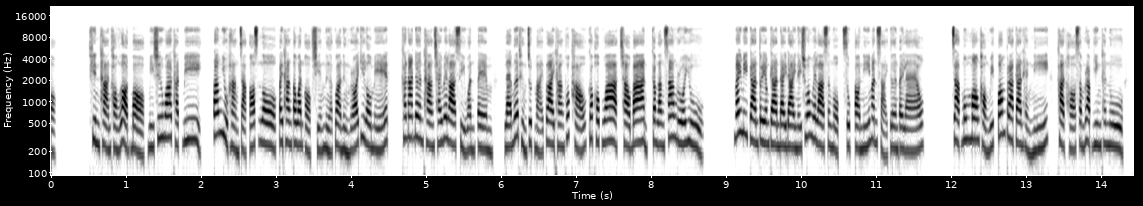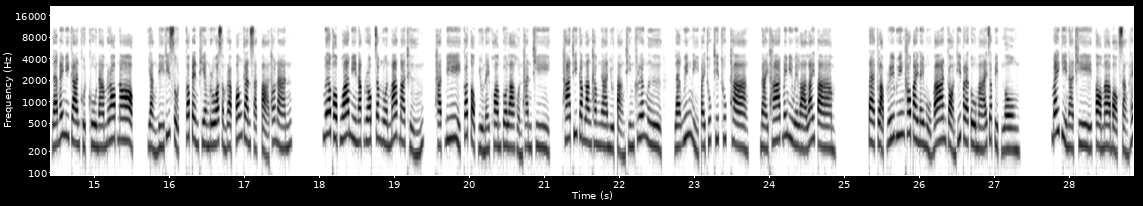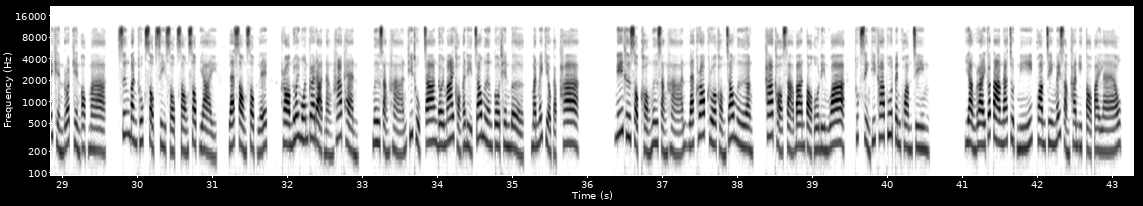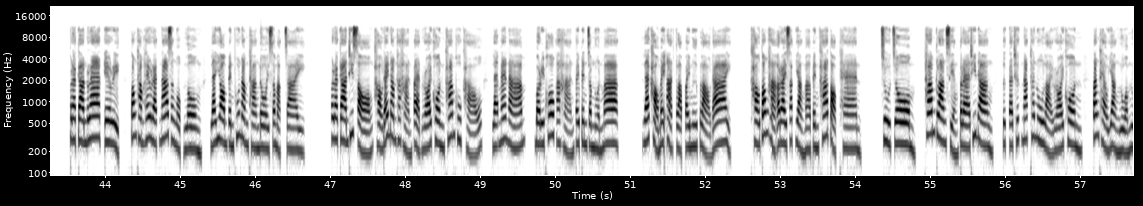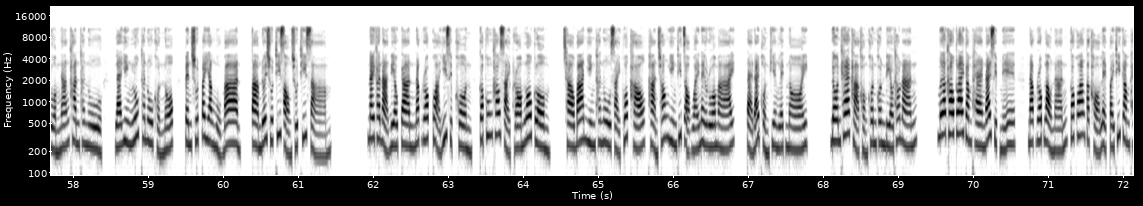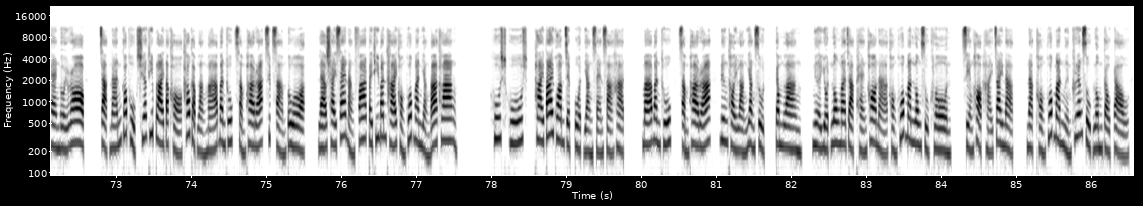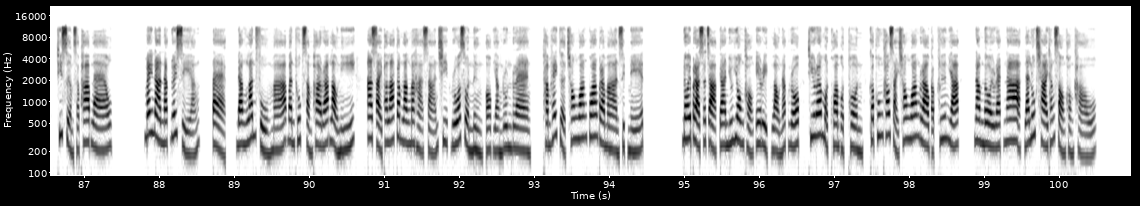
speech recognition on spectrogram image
ถิ่นฐานของหลอดบอกมีชื่อว่าทัตบี้ ตั้งอยู่ห่างจากออสโล ไปทางตะวันออกเฉียงเหนือกว่า 100 กิโลเมตร คณะเดินทางใช้เวลา 4 วันเต็ม และเมื่อถึงจุดหมายปลายทางพวกเขาก็พบว่าชาวบ้านกำลังสร้างรั้วอยู่ ไม่มีการเตรียมการใดๆในช่วงเวลาสงบสุขตอนนี้มันสายเกินไปแล้ว จากมุมมองของวิปป้อมปราการแห่งนี้ขาดหอสำหรับยิงธนู และไม่มีการขุดคูน้ำรอบนอก อย่างดีที่สุดก็เป็นเพียงรั้วสำหรับป้องกันสัตว์ป่าเท่านั้น เมื่อพบว่ามีนักรบจำนวนมากมาถึง ทัดบี้ก็ตกอยู่ในความโกลาหลทันทีทาที่กำลังทำงานอยู่ต่างทิ้งเครื่องมือ และวิ่งหนีไปทุกทิศทุกทาง นายทาสไม่มีเวลาไล่ตาม แต่กลับรีบวิ่งเข้าไปในหมู่บ้านก่อนที่ประตูไม้จะปิดลง ไม่กี่นาทีต่อมาบอกสั่งให้เข็นรถเข็นออกมา ซึ่งบรรทุกศพ4ศพ2ศพใหญ่และ2ศพเล็กพร้อมด้วยม้วนกระดาษหนัง5แผ่นมือสังหารที่ถูกจ้างโดยไม้ของอดีตเจ้าเมืองโกเทนเบิร์กมันไม่เกี่ยวกับข้านี่คือศพของมือสังหารและครอบครัวของเจ้าเมืองข้าขอสาบานต่อโอดินว่าทุกสิ่งที่ข้าพูดเป็นความจริง อย่างไรก็ตามณจุดนี้ความจริงไม่สำคัญอีกต่อไปแล้ว ประการแรกเอริกต้องทำให้แรดหน้าสงบลง และยอมเป็นผู้นำทางโดยสมัครใจ ประการที่ 2 เขาได้นำทหาร 800 คนข้ามภูเขา และแม่น้ำบริโภคอาหารไปเป็นจำนวนมาก และเขาไม่อาจกลับไปมือเปล่าได้ เขาต้องหาอะไรสักอย่างมาเป็นค่าตอบแทน จู่โจมท่ามกลางเสียงแตรที่ดังตึกกระทึกนักธนูหลายร้อยคนตั้งแถวอย่างหลวมหลวมง้างคันธนูและยิงลูกธนูขนนกเป็นชุดไปยังหมู่บ้านตามด้วยชุดที่ 2 ชุดที่ 3ในขณะเดียวกันนักรบกว่า 20 คนก็พุ่งเข้าใส่พร้อมโลกลม ชาวบ้านยิงธนูใส่พวกเขาผ่านช่องยิงที่เจาะไว้ในรั้วไม้ แต่ได้ผลเพียงเล็กน้อย โดนแค่ขาของคนคนเดียวเท่านั้น เมื่อเข้าใกล้กำแพงได้ 10 เมตร นักรบเหล่านั้นก็คว้างตะขอเหล็กไปที่กำแพงโดยรอบ จากนั้นก็ผูกเชือกที่ปลายตะขอเข้ากับหลังม้าบรรทุกสัมภาระ 13 ตัว แล้วใช้แส้หนังฟาดไปที่บั้นท้ายของพวกมันอย่างบ้าคลั่งฮูชฮูชภายใต้ความเจ็บปวดอย่างแสนสาหัส ม้าบรรทุก สัมภาระดึงถอยหลังอย่างสุดกำลัง เหงื่อหยดลงมาจากแผงคอหนาของพวกมันลงสู่โคลน เสียงหอบหายใจหนัก หนักของพวกมันเหมือนเครื่องสูบลมเก่าๆ ที่เสื่อมสภาพแล้ว ไม่นานนักด้วยเสียง แตก ดังลั่นฝูงม้าบรรทุกสัมภาระเหล่านี้ อาศัยพละกำลังมหาศาลฉีกรั้วส่วนหนึ่งออกอย่างรุนแรงทำให้เกิดช่องว่างกว้างประมาณ 10 เมตร โดยปราศจากการยุยงของเอริกเหล่านักรบที่เริ่มหมดความอดทนก็พุ่งเข้าใส่ช่องว่างราวกับคลื่นยักษ์นำโดยแรดนาและลูกชายทั้งสองของเขา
